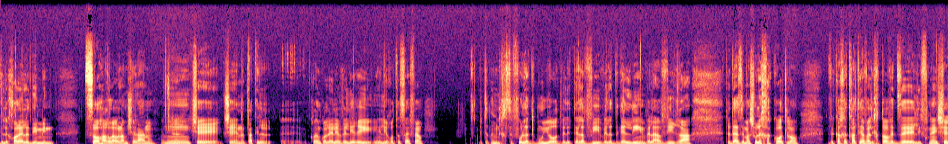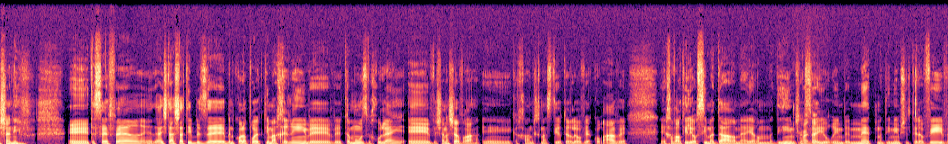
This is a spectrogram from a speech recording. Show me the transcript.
ולכל הילדים מין צוהר לעולם שלנו. אני, כן. כש, כשנתתי, אה, קודם כל לאליה ולירי אה, לראות את הספר, פתאום הם נחשפו לדמויות ולתל אביב ולדגלים ולאווירה. אתה יודע, זה משהו לחכות לו. וככה התחלתי אבל לכתוב את זה לפני שש שנים, אה, את הספר. אה, השתעשעתי בזה בין כל הפרויקטים האחרים ותמוז וכולי. אה, ושנה שעברה, ככה נכנסתי יותר לעובי הקורה וחברתי ליוסי מדר, המאייר המדהים, שעשה. איורים באמת מדהימים של תל אביב,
